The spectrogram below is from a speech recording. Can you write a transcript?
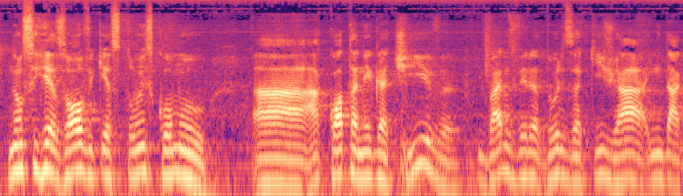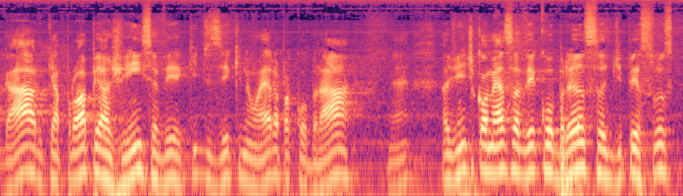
Não se resolve questões como a, a cota negativa, e vários vereadores aqui já indagaram, que a própria agência veio aqui dizer que não era para cobrar. Né? A gente começa a ver cobrança de pessoas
